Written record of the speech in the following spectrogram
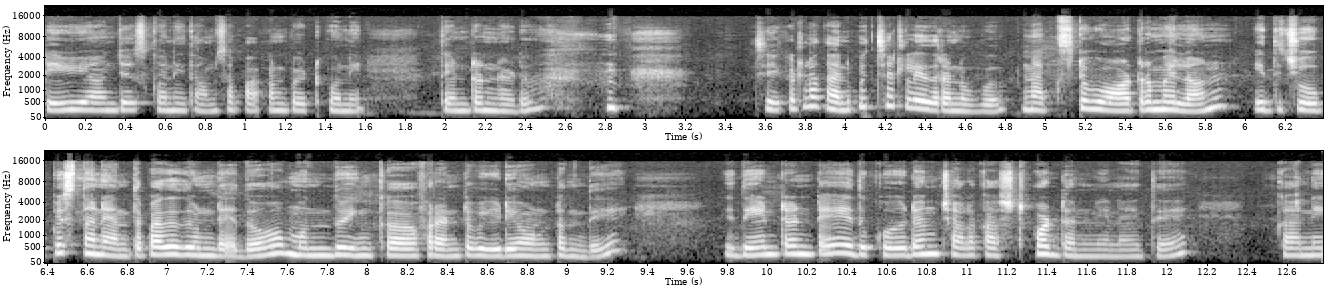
టీవీ ఆన్ చేసుకొని థమ్స్అప్ పక్కన పెట్టుకొని తింటున్నాడు. చీకట్లో కనిపించట్లేదురా నువ్వు. Next watermelon. ఇది చూపిస్తాను ఎంత పెద్దది ఉండేదో. ముందు ఇంకా ఫ్రంట్ వీడియో ఉంటుంది. ఇదేంటంటే ఇది కోయడానికి చాలా కష్టపడ్డాను నేనైతే. కానీ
